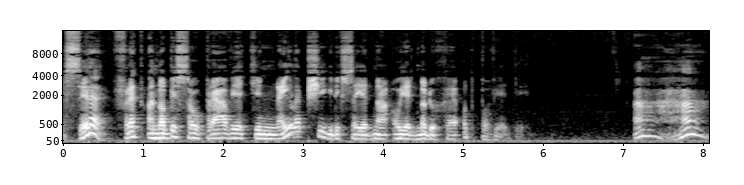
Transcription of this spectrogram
Sire, Fred a Nobby jsou právě ti nejlepší, když se jedná o jednoduché odpovědi. Aha,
